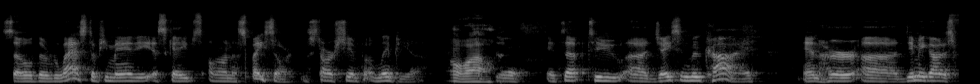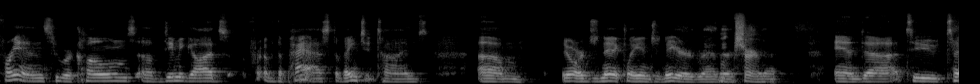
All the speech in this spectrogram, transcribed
So the last of humanity escapes on a space ark, the Starship Olympia. Oh wow. So it's up to uh, Jacin Mukai and her uh, demigoddess friends, who are clones of demigods of the past, of ancient times, um, or genetically engineered, rather. Sure. And uh, to, t-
